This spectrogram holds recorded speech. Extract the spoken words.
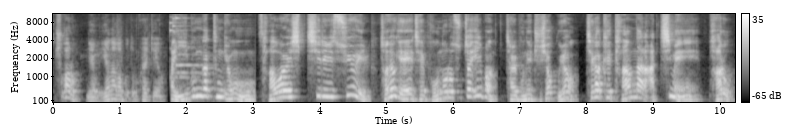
추가로 내용 이어나가 보도록 할게요. 자, 이분 같은 경우 4월 17일 수요일 저녁에 제 번호로 숫자 1번 잘 보내주셨고요. 제가 그 다음날 아침에 바로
